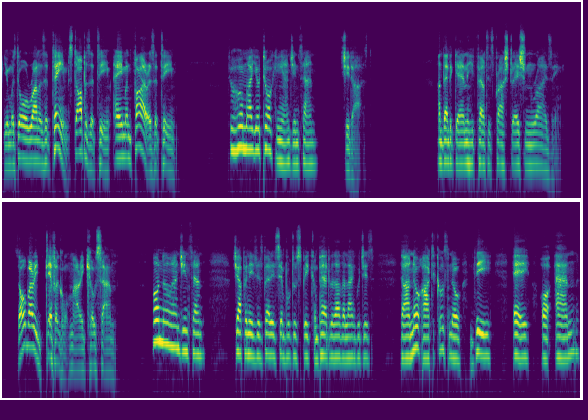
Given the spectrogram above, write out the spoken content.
You must all run as a team, stop as a team, aim and fire as a team.' "'To whom are you talking, Anjin-san?' she'd asked and then again he felt his frustration rising. "It's all very difficult, Mariko-san." "Oh, no, Anjin-san. Japanese is very simple to speak compared with other languages. There are no articles, no the, a, or an,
